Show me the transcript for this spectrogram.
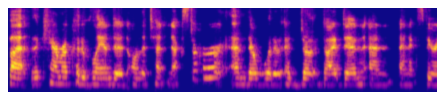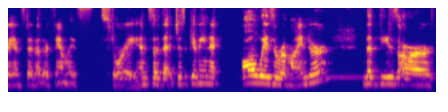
but the camera could have landed on the tent next to her and there would have dived in and, and experienced another family's story. And so that just giving it always a reminder that these are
